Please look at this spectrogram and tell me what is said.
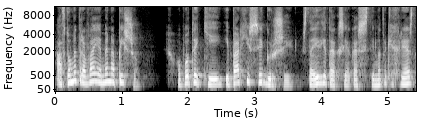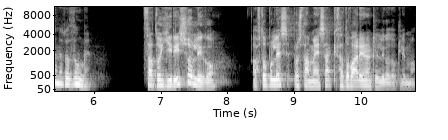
αυτό με τραβάει εμένα πίσω. Οπότε εκεί υπάρχει σύγκρουση στα ίδια τα αξιακά συστήματα και χρειάζεται να το δούμε. Θα το γυρίσω λίγο αυτό που λες προς τα μέσα και θα το βαρύνω και λίγο το κλίμα.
